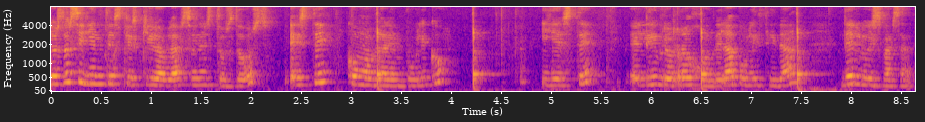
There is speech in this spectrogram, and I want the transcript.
Los dos siguientes que os quiero hablar son estos dos. Este, Cómo hablar en público, y este, El libro rojo de la publicidad, de Luis Basat.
